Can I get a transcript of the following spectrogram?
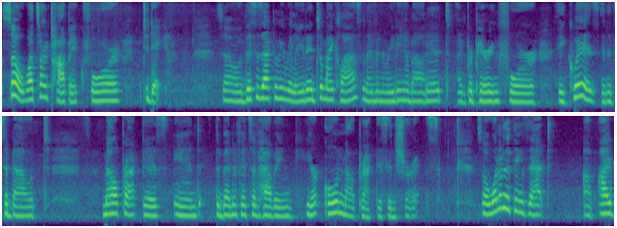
so what's our topic for today? So this is actually related to my class, and I've been reading about it. I'm preparing for a quiz, and it's about malpractice and the benefits of having your own malpractice insurance. So, one of the things that um, I've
